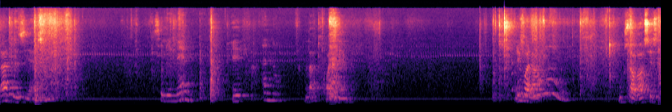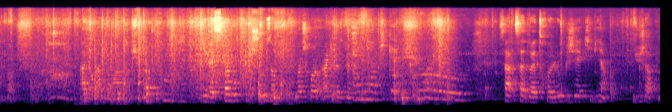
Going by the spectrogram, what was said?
La deuxième. C'est les mêmes? Et Ah non. la troisième. Et voilà. Donc ça va, c'est sympa. Alors, à moi. Je peux Il reste pas beaucoup de choses. hein. Moi, je crois ah, il reste deux choses. Pikachu. Ça, ça doit être l'objet qui vient du Japon.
